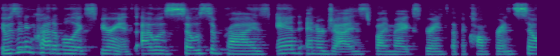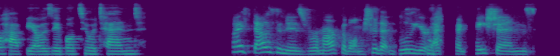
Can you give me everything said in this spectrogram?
it was an incredible experience. I was so surprised and energized by my experience at the conference. So happy I was able to attend. 5,000 is remarkable. I'm sure that blew your expectations.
